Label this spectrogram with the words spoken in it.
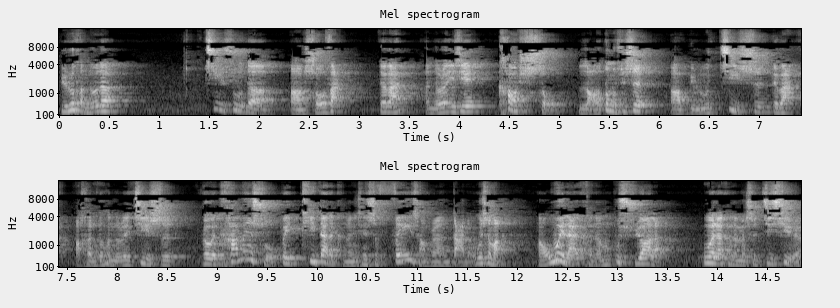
比如很多的技术的啊手法，对吧？很多的一些靠手劳动，就是啊，比如技师，对吧？啊，很多很多的技师，各位他们所被替代的可能性是非常非常大的。为什么啊？未来可能不需要了，未来可能是机器人。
